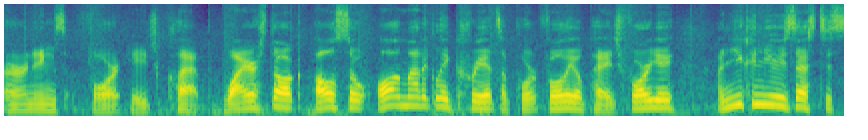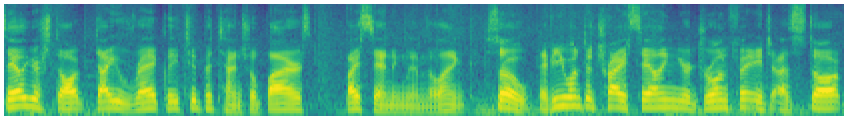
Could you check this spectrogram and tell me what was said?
earnings for each clip. Wirestock also automatically creates a portfolio page for you and you can use this to sell your stock directly to potential buyers by sending them the link. So if you want to try selling your drone footage as stock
